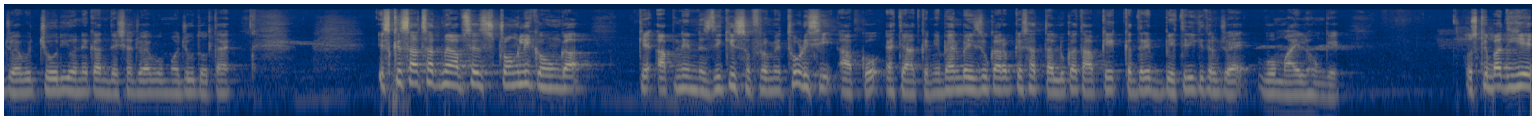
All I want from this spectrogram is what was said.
جو ہے وہ چوری ہونے کا اندیشہ جو ہے وہ موجود ہوتا ہے۔ اس کے ساتھ ساتھ میں آپ سے اسٹرانگلی کہوں گا کہ اپنے نزدیکی سفروں میں تھوڑی سی آپ کو احتیاط کرنی ہے۔ بہن بھائی عزو کے ساتھ تعلقات آپ کے قدرے بہتری کی طرف جو ہے وہ مائل ہوں گے۔ اس کے بعد یہ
